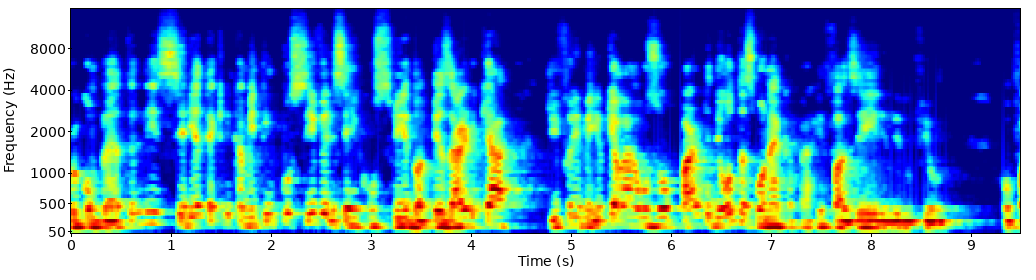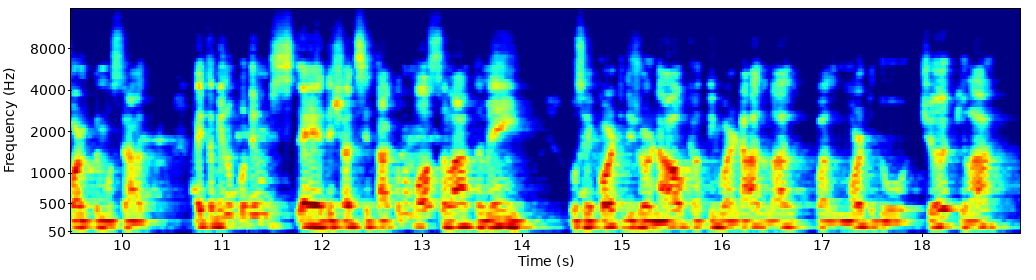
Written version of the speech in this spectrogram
por completo, ele seria tecnicamente impossível ele ser reconstruído, apesar de que a Diffry meio que ela usou parte de outras bonecas para refazer ele no filme, conforme foi mostrado. Aí também não podemos é, deixar de citar quando mostra lá também os recortes de jornal que ela tem guardado lá com a morte do Chuck lá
